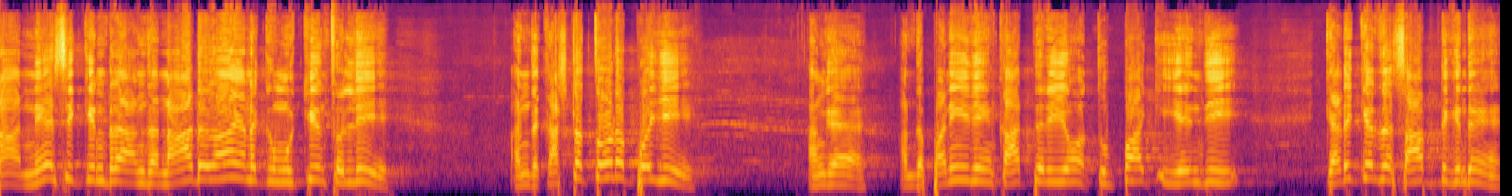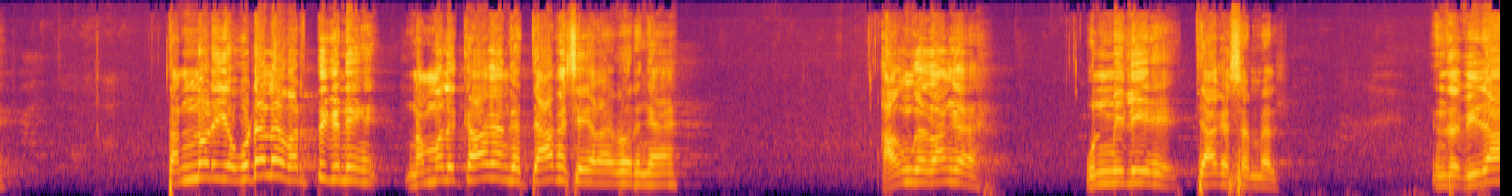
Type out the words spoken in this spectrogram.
நான் நேசிக்கின்ற அந்த நாடு தான் எனக்கு முக்கியம் சொல்லி அந்த கஷ்டத்தோடு போய் அங்கே அந்த பனியிலையும் காத்திலையும் துப்பாக்கி ஏந்தி கிடைக்கிறத சாப்பிட்டுக்கின்னு தன்னுடைய உடலை வறுத்துக்கின்னு நம்மளுக்காக அங்கே தியாகம் செய்கிறவருங்க அவங்க தாங்க உண்மையிலேயே தியாக செம்மல். இந்த விழா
